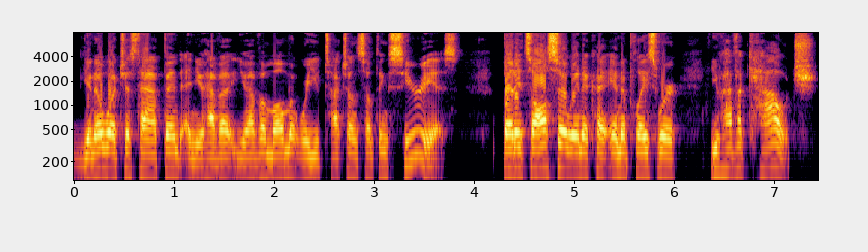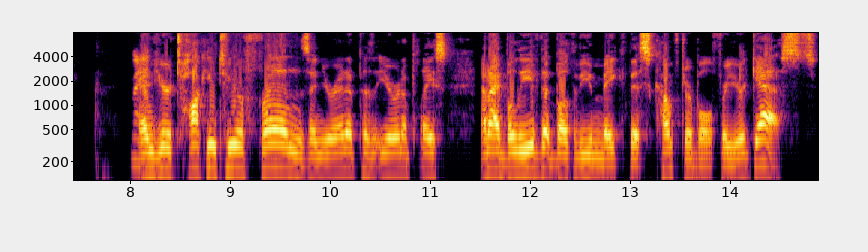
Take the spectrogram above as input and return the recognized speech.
you know what just happened? And you have a you have a moment where you touch on something serious. But it's also in a in a place where you have a couch right. and you're talking to your friends and you're in a you're in a place and i believe that both of you make this comfortable for your guests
